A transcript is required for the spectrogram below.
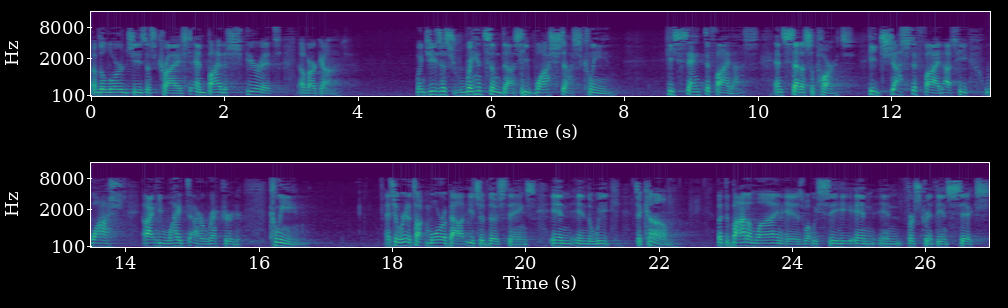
of the Lord Jesus Christ and by the Spirit of our God. When Jesus ransomed us, He washed us clean. He sanctified us and set us apart. He justified us. He washed, uh, He wiped our record clean. And so we're going to talk more about each of those things in, in the week to come. But the bottom line is what we see in, in 1 Corinthians 6,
